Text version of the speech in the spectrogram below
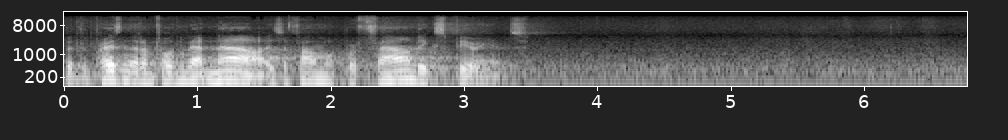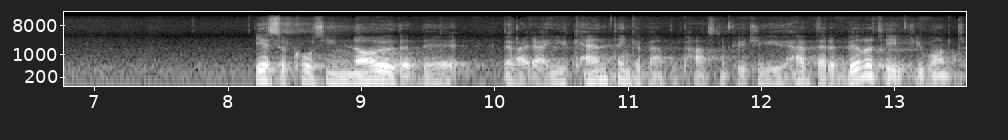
But the present that I'm talking about now is a far more profound experience. Yes, of course, you know that, there, that you can think about the past and future. You have that ability if you want to.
